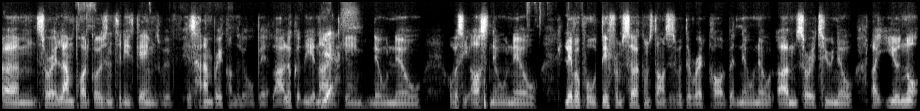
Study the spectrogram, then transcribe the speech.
um sorry, Lampard goes into these games with his handbrake on a little bit? Like I look at the United Yes. game, nil nil. Obviously us nil nil. Liverpool different circumstances with the red card, but nil nil. Um sorry, two 0 Like you're not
